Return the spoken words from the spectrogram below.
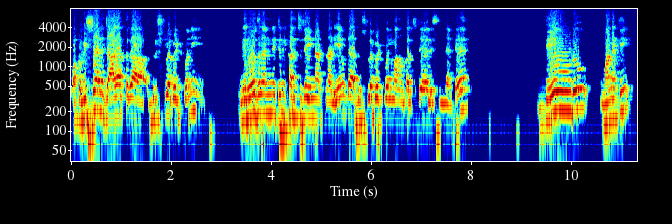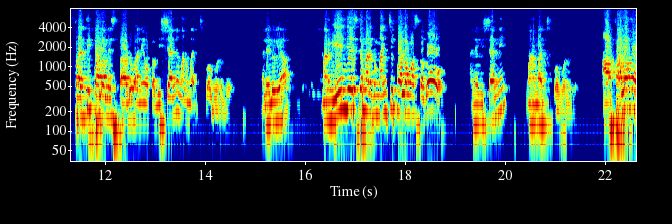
ఒక విషయాన్ని జాగ్రత్తగా దృష్టిలో పెట్టుకొని మీ రోజులన్నిటిని ఖర్చు చేయండి అంటున్నాడు. ఏమిటి? ఆ దృష్టిలో పెట్టుకొని మనం ఖర్చు చేయాల్సిందంటే దేవుడు మనకి ప్రతిఫలం ఇస్తాడు అనే ఒక విషయాన్ని మనం మర్చిపోకూడదు. అలెలుయా మనం ఏం చేస్తే మనకు మంచి ఫలం వస్తుందో అనే విషయాన్ని మనం మర్చిపోకూడదు. ఆ ఫలము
